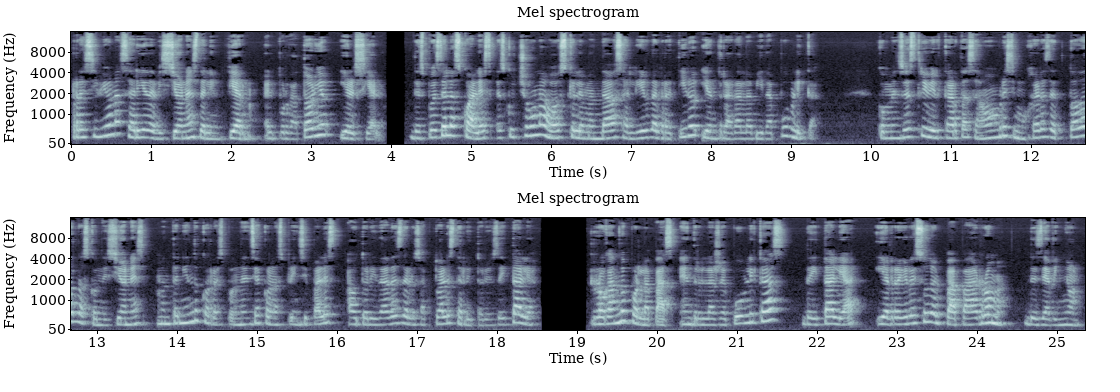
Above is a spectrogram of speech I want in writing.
recibió una serie de visiones del infierno, el purgatorio y el cielo. después de las cuales escuchó una voz que le mandaba salir del retiro y entrar a la vida pública. Comenzó a escribir cartas a hombres y mujeres de todas las condiciones, manteniendo correspondencia con las principales autoridades de los actuales territorios de Italia, rogando por la paz entre las repúblicas de Italia y el regreso del Papa a Roma, desde Aviñón.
